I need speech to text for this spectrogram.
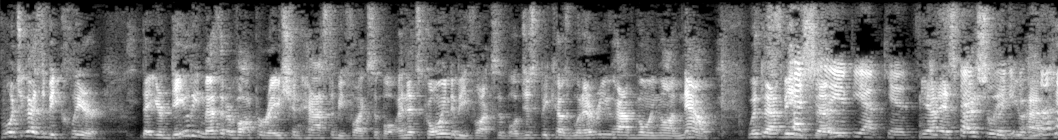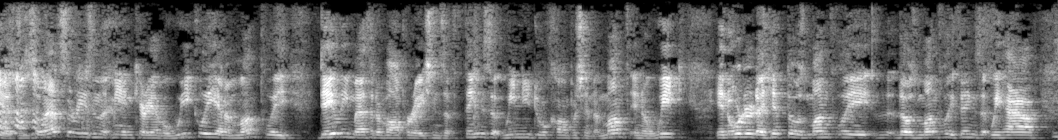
I want you guys to be clear that your daily method of operation has to be flexible, and it's going to be flexible just because whatever you have going on. Now, with that being said, especially if you have kids. yeah, especially if you have kids. And so that's the reason that me and Carrie have a weekly and a monthly daily method of operations of things that we need to accomplish in a month, in a week. In order to hit those monthly those monthly things that we have, we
